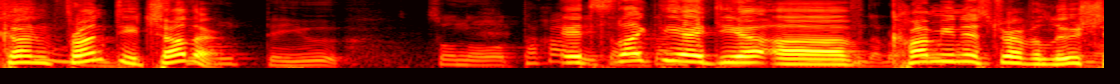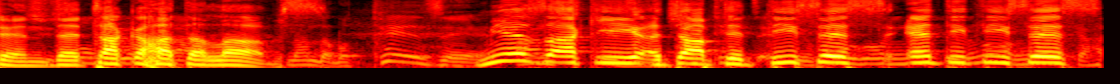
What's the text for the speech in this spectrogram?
confront each other. It's like the idea of communist revolution that Takahata loves. Miyazaki adopted thesis, antithesis,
